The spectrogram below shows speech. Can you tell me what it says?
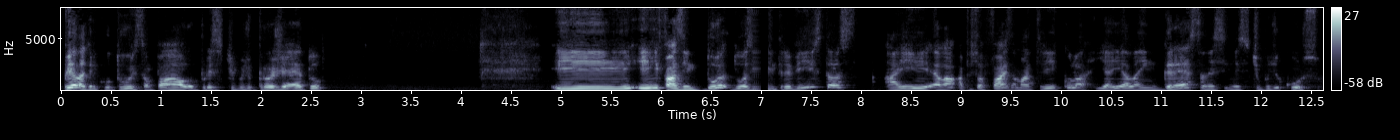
pela agricultura em São Paulo, por esse tipo de projeto, e, e fazem duas, duas entrevistas, aí ela, a pessoa faz a matrícula e aí ela ingressa nesse, nesse tipo de curso.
